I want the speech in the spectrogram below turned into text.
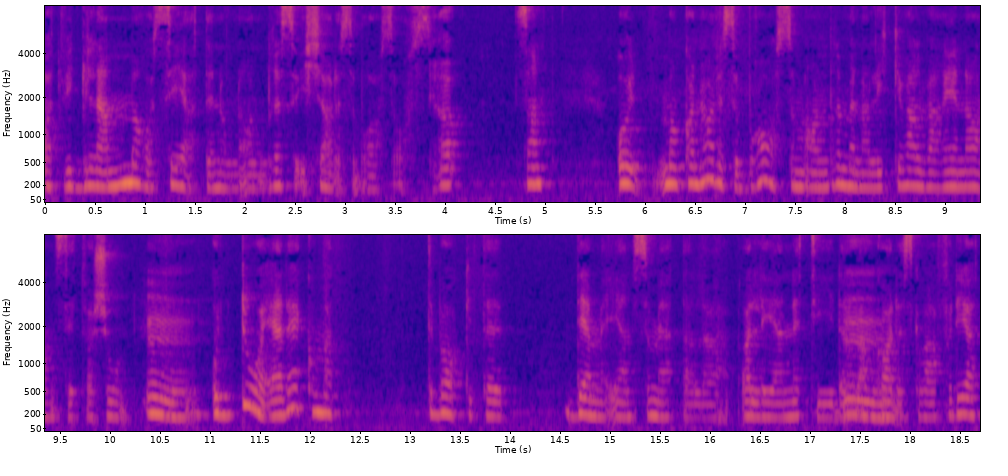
At vi glemmer å se at det er noen andre som ikke har det så bra som oss. Ja. Sant? Og man kan ha det så bra som andre, men allikevel være i en annen situasjon. Mm. Og da er det kommer tilbake til det med ensomhet eller alenetid, eller Mm. hva det skal være. Fordi at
